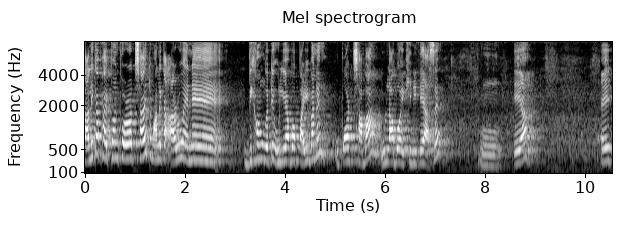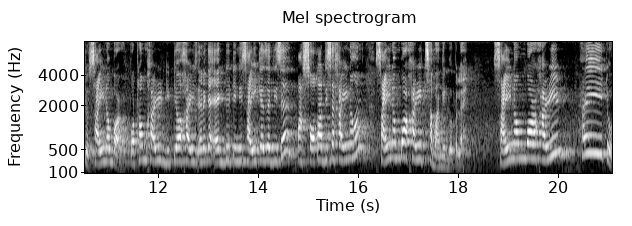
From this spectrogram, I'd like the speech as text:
তালিকা ফাইভ পইণ্ট ফ'ৰত চাই তোমালোকে আৰু এনে বিসংগতি উলিয়াব পাৰিবানে? ওপৰত চাবা ওলাব এইখিনিতে আছে। এয়া। এইটো চাৰি নম্বৰ। প্ৰথম শাৰীৰ দ্বিতীয় শাৰী এনেকৈ এক দুই তিনি চাৰিকৈ যে দিছে পাঁচ ছটা দিছে শাৰী নহয়। চাৰি নম্বৰ শাৰীত চাবাগৈ গৈ পেলাই। চাৰি নম্বৰ শাৰীৰ সেইটো।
